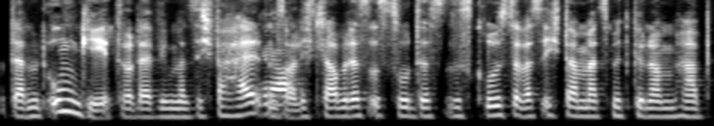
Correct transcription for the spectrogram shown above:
damit umgeht oder wie man sich verhalten ja. soll. Ich glaube, das ist so das, das Größte, was ich damals mitgenommen habe,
